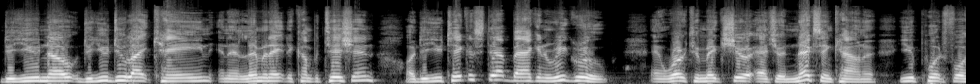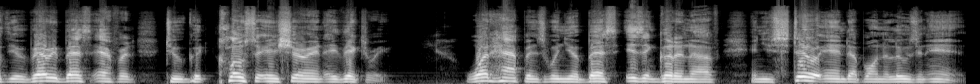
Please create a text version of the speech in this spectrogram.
Do you know, do you do like Cain and eliminate the competition or do you take a step back and regroup and work to make sure at your next encounter you put forth your very best effort to get closer ensuring a victory. What happens when your best isn't good enough and you still end up on the losing end?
